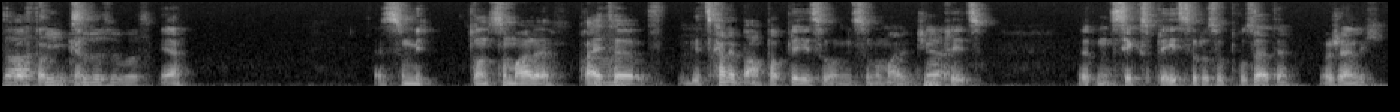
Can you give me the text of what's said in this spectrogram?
Da kann. oder sowas. Ja. Also mit ganz normale, breite, jetzt keine Bumper Plates, sondern mit so normalen Gym. Plates. Wir hatten sechs Plates oder so pro Seite, wahrscheinlich.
